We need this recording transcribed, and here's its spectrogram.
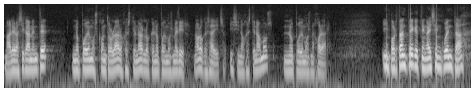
¿Vale? Básicamente no podemos controlar o gestionar lo que no podemos medir, ¿no? lo que se ha dicho. Y si no gestionamos, no podemos mejorar. Importante que tengáis en cuenta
